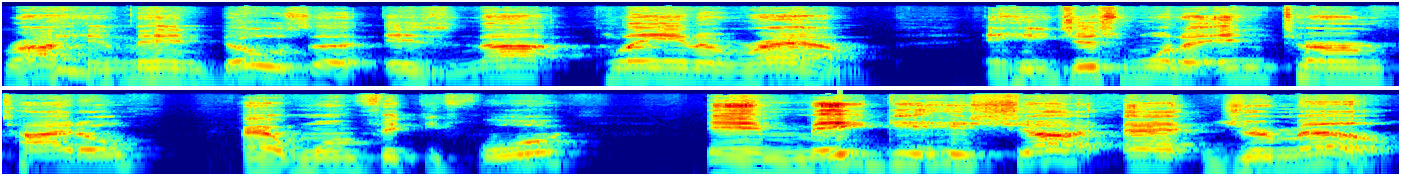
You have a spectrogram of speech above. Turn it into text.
Ryan Mendoza is not playing around. And he just won an interim title at 154 and may get his shot at Jermell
